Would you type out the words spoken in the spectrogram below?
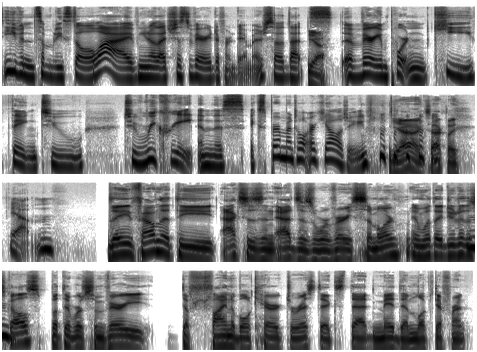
even somebody's still alive you know that's just very different damage so that's Yeah. a very important key thing to to recreate in this experimental archaeology yeah, exactly. yeah They found that the axes and adzes were very similar in what they do to the skulls, but there were some very definable characteristics that made them look different.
